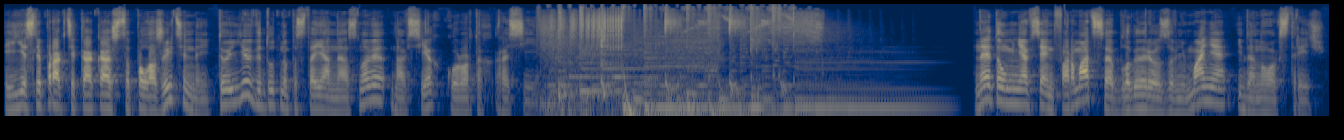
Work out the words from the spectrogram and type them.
И если практика окажется положительной, то ее ведут на постоянной основе на всех курортах России. На этом у меня вся информация. Благодарю вас за внимание и до новых встреч.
